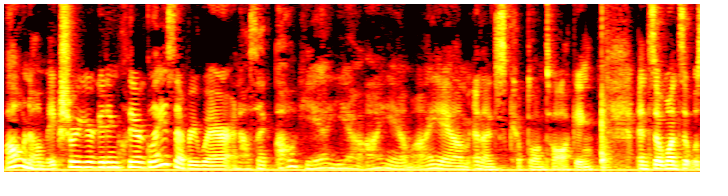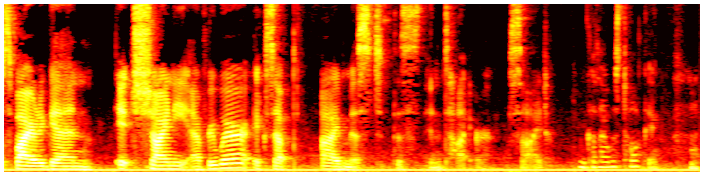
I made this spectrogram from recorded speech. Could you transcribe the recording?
oh, now make sure you're getting clear glaze everywhere. And I was like, oh yeah, yeah, I am, I am. And I just kept on talking. And so once it was fired again, it's shiny everywhere, except I missed this entire side because I was talking.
